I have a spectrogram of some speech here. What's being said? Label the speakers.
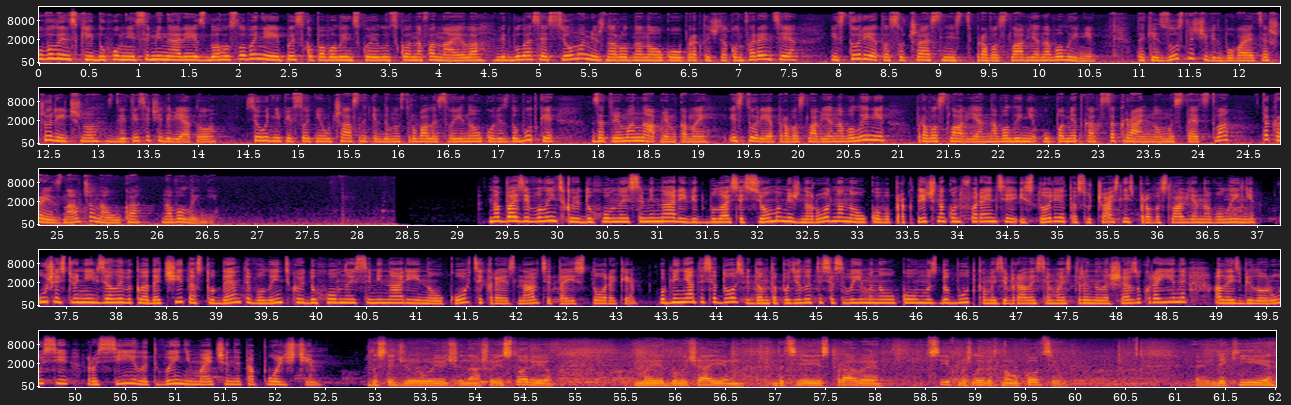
Speaker 1: У Волинській духовній семінарії з благословення єпископа Волинського і Луцького Нафанаїла відбулася сьома міжнародна науково-практична конференція Історія та сучасність православ'я на Волині. Такі зустрічі відбуваються щорічно з 2009-го. Сьогодні півсотні учасників демонстрували свої наукові здобутки за трьома напрямками: історія православ'я на Волині, православ'я на Волині у пам'ятках сакрального мистецтва та краєзнавча наука на Волині.
Speaker 2: На базі Волинської духовної семінарії відбулася сьома міжнародна науково-практична конференція Історія та сучасність православ'я на Волині. Участь у ній взяли викладачі та студенти Волинської духовної семінарії, науковці, краєзнавці та історики. Обмінятися досвідом та поділитися своїми науковими здобутками зібралися майстри не лише з України, але й з Білорусі, Росії, Литви, Німеччини та Польщі.
Speaker 3: Досліджуючи нашу історію, ми долучаємо до цієї справи всіх можливих науковців, е, які е,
